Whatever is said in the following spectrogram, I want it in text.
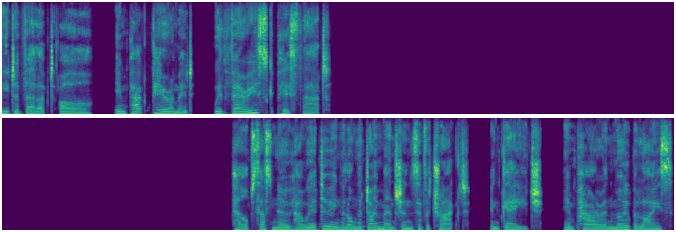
We developed our impact pyramid, with various KPIs that helps us know how we're doing along the dimensions of attract, engage, empower and mobilize.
